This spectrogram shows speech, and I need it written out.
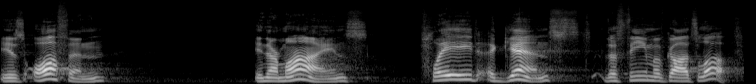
is often, in their minds, played against the theme of God's love.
